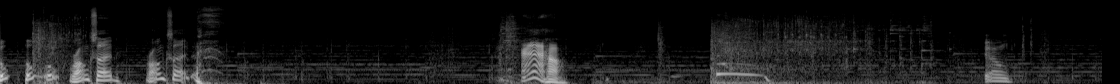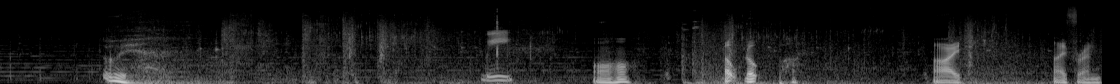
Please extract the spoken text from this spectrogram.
Oh, oh, oh, wrong side. Wrong side. Ow. Go. Oy. We. Uh huh. Oh, nope. Hi. Hi, friend.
